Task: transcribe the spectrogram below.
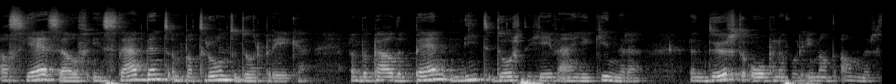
Als jij zelf in staat bent een patroon te doorbreken, een bepaalde pijn niet door te geven aan je kinderen, een deur te openen voor iemand anders,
